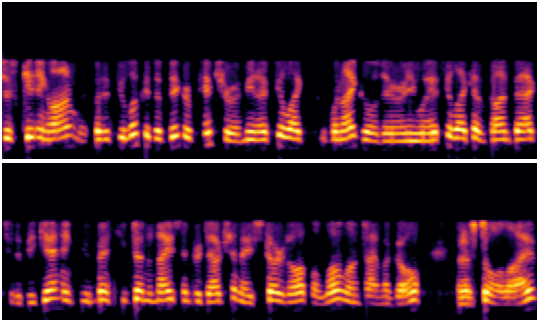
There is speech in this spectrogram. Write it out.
just getting on with. But if you look at the bigger picture, I mean, I feel like when I go there anyway, I feel like I've gone back to the beginning. You've, met, you've done a nice introduction. I started off a long, long time ago, but I'm still alive.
